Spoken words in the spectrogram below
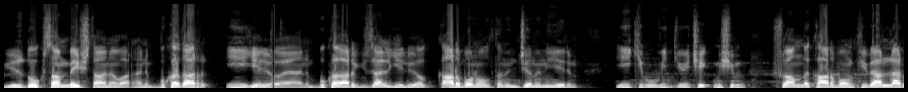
195 tane var. Hani bu kadar iyi geliyor yani. Bu kadar güzel geliyor. Karbon oltanın canını yerim. İyi ki bu videoyu çekmişim. Şu anda karbon fiberler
